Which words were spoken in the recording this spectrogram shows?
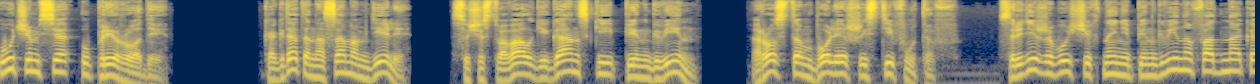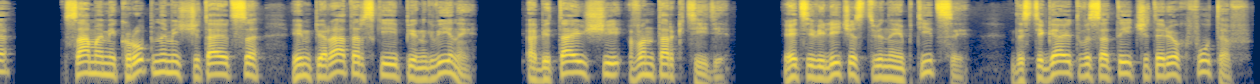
Учимся у природы. Когда-то на самом деле существовал гигантский пингвин ростом более шести футов. Среди живущих ныне пингвинов, однако, самыми крупными считаются императорские пингвины, обитающие в Антарктиде. Эти величественные птицы достигают высоты 4 футов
